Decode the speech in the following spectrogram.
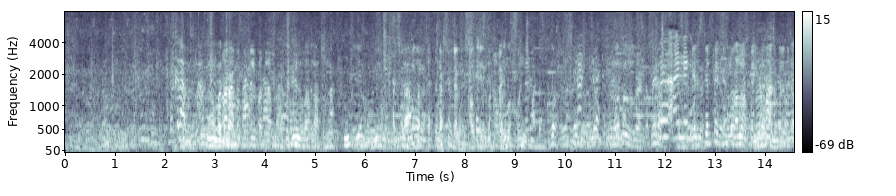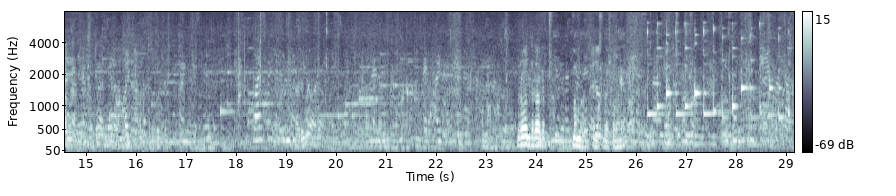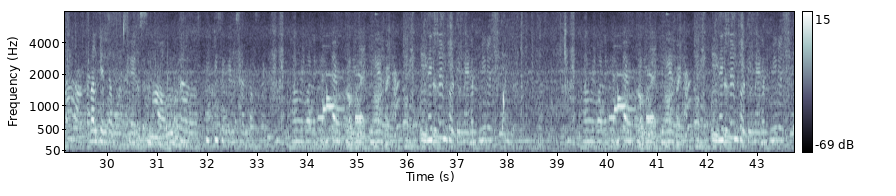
ద్రోణం తర్వాత మమ్మ తెలుసుకోమయ్యా వాళ్ళకి ఎంత ఫిఫ్టీ సెకండ్స్ అట్లా వస్తుంది వాళ్ళకి ఎంత నెక్స్ట్ టైం కోటి మేడం మీరు వచ్చి వాళ్ళకి ఎంత నెక్స్ట్ టైం కోటి మేడం మీరు వచ్చి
